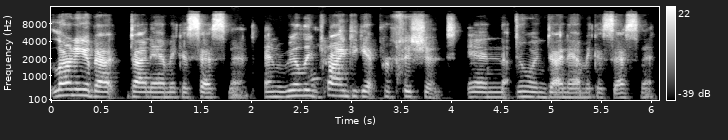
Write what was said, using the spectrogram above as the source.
learning about dynamic assessment and really trying to get proficient in doing dynamic assessment.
